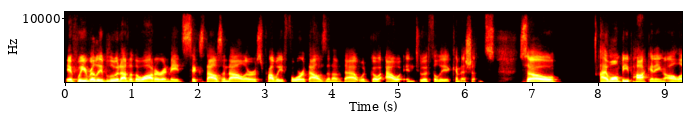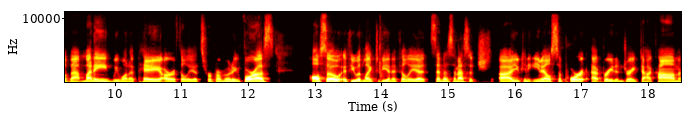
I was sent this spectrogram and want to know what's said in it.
if we really blew it out of the water and made $6,000, probably 4,000 of that would go out into affiliate commissions. So I won't be pocketing all of that money. We want to pay our affiliates for promoting for us. Also, if you would like to be an affiliate, send us a message. Uh, you can email support at bradendrake.com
